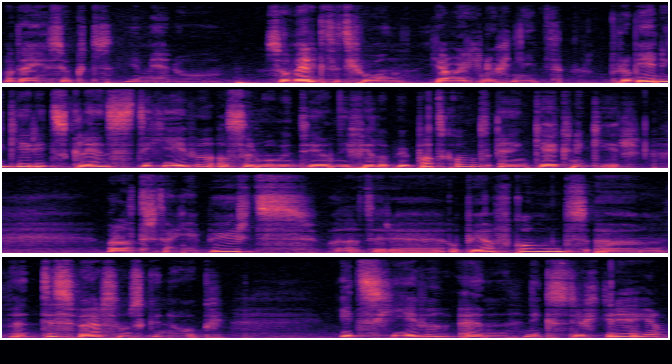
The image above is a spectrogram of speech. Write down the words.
wat je zoekt in mijn ogen. Zo werkt het gewoon, jammer genoeg niet. Probeer een keer iets kleins te geven als er momenteel niet veel op je pad komt en kijk een keer wat er dan gebeurt, wat er uh, op je afkomt. Um, het is waar, soms kunnen we ook iets geven en niks terugkrijgen.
